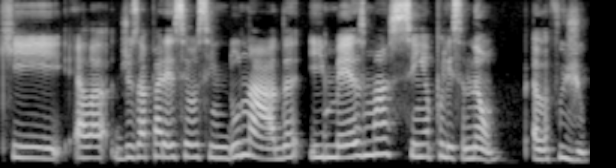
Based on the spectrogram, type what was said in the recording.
que ela desapareceu assim do nada e mesmo assim a polícia não, ela fugiu.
